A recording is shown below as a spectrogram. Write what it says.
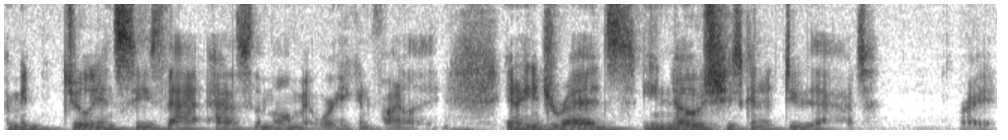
I mean, Julian sees that as the moment where he can finally, you know, he dreads, he knows she's gonna do that, right?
